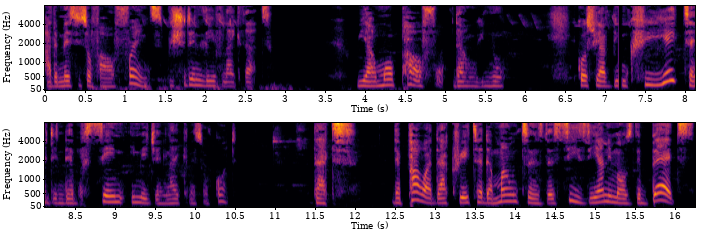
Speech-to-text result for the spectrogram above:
at the mercies of our friends. We shouldn't live like that. We are more powerful than we know because we have been created in the same image and likeness of God. That the power that created the mountains, the seas, the animals, the birds,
